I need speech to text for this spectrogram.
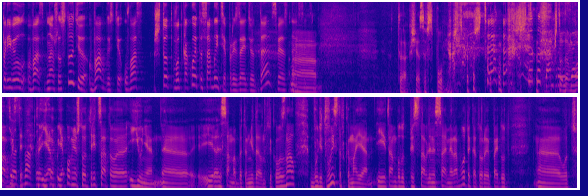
привел вас в нашу студию, в августе у вас что-то, вот какое-то событие произойдет, да, связанное с А, этим? Так, сейчас я вспомню, что, там, в августе. Я, помню, что 30 июня, э, я сам об этом недавно только узнал, будет выставка моя, и там будут представлены сами работы, которые пойдут э, вот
